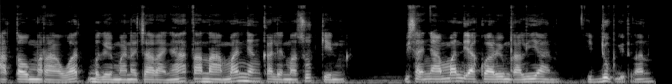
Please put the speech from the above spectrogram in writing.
atau merawat bagaimana caranya tanaman yang kalian masukin bisa nyaman di akuarium kalian. Hidup gitu kan.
